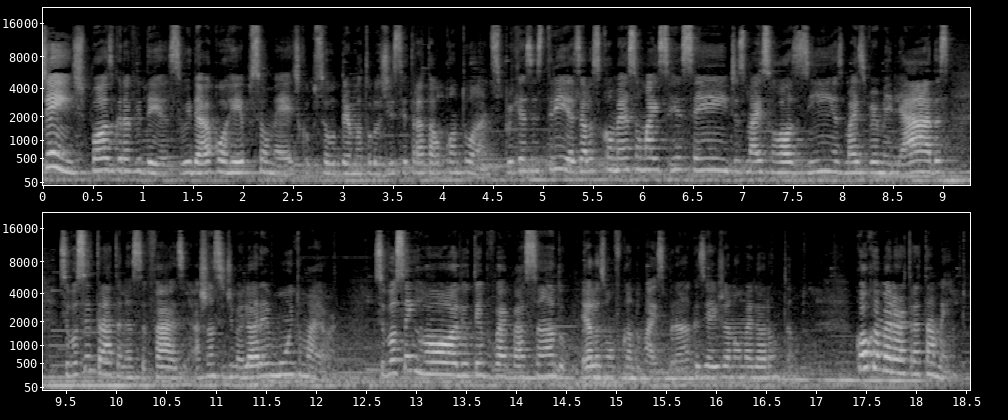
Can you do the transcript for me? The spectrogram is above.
Gente, pós-gravidez, o ideal é correr pro seu médico, pro seu dermatologista e tratar o quanto antes, porque as estrias, elas começam mais recentes, mais rosinhas, mais vermelhadas. Se você trata nessa fase, a chance de melhora é muito maior. Se você enrola, o tempo vai passando, elas vão ficando mais brancas e aí já não melhoram tanto. Qual que é o melhor tratamento?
